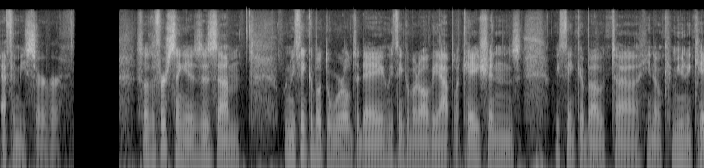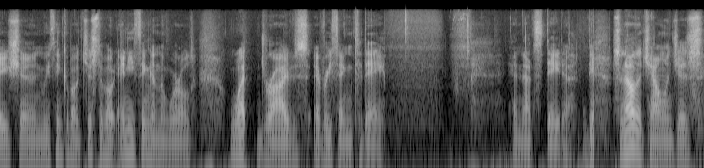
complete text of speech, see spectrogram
FME Server. So the first thing is, is um, when we think about the world today, we think about all the applications, we think about uh, you know communication, we think about just about anything in the world. What drives everything today? And that's data. So now the challenge is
